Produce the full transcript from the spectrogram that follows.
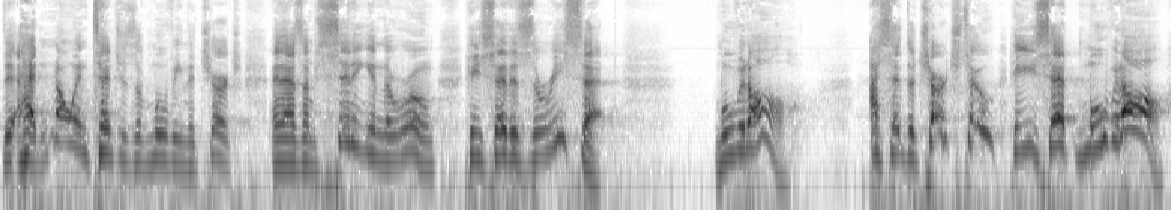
that had no intentions of moving the church. And as I'm sitting in the room, he said, It's the reset. Move it all. I said, The church too? He said, Move it all.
